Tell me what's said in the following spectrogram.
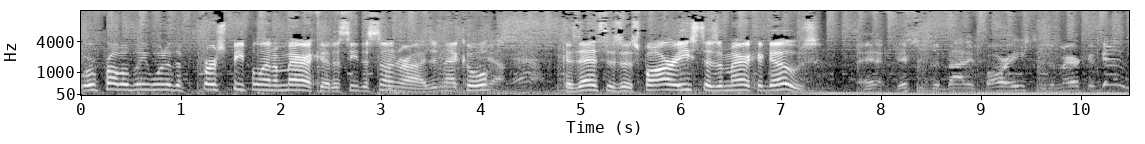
We're probably one of the first people in America to see the sunrise. Isn't that cool? Yeah. Because this is as far east as America goes. This is about as far east as America goes.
